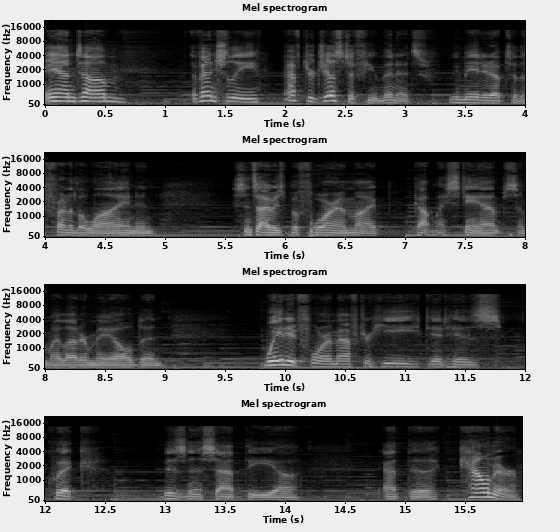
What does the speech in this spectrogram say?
And um, eventually, after just a few minutes, we made it up to the front of the line. And since I was before him, I got my stamps and my letter mailed and waited for him after he did his quick business at the uh, at the counter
